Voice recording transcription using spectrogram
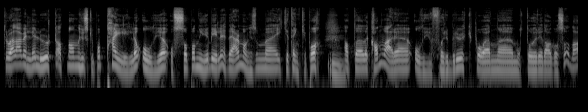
tror jeg det er veldig lurt at man husker på å peile olje også på nye biler. Det er det mange som uh, ikke tenker på. Mm. At uh, det kan være oljeforbruk på en uh, motor i dag også. Da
